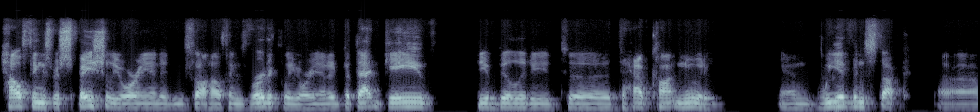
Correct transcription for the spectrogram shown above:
how things were spatially oriented, you saw how things vertically oriented, but that gave the ability to to have continuity, and we had been stuck uh,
